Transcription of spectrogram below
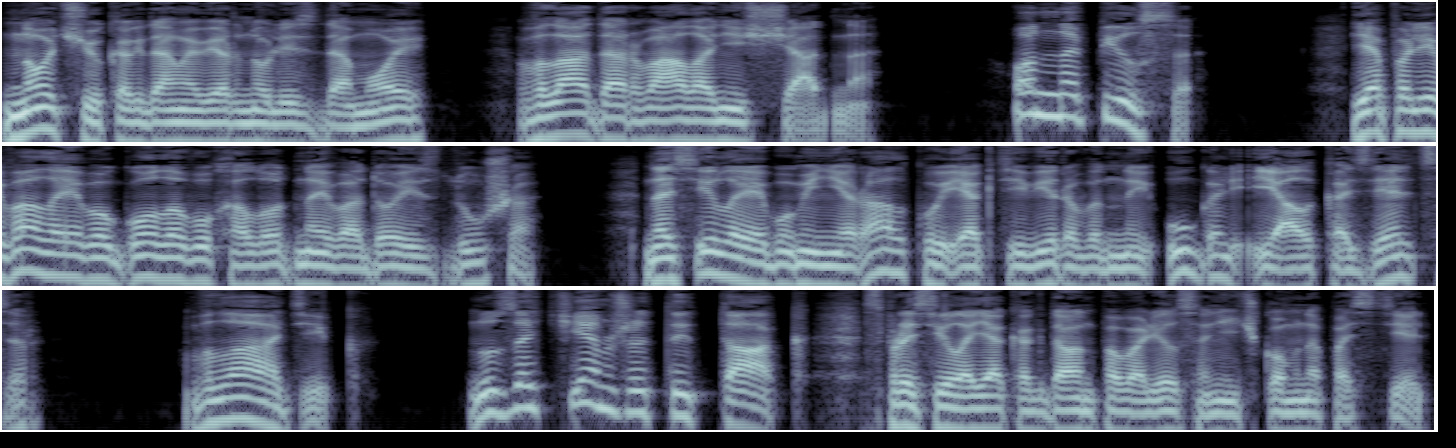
Ночью, когда мы вернулись домой, Влада рвала нещадно. Он напился. Я поливала его голову холодной водой из душа носила ему минералку и активированный уголь и алкозельцер. «Владик, ну зачем же ты так?» — спросила я, когда он повалился ничком на постель.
